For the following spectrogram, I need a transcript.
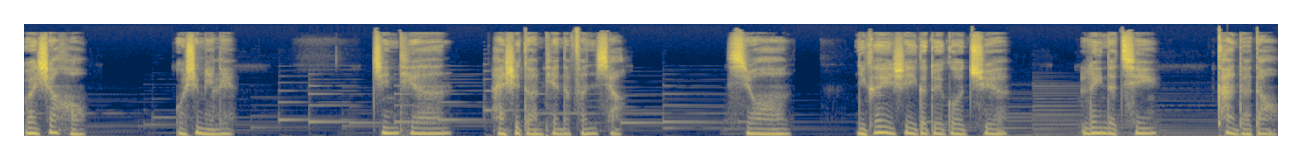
晚上好，我是米粒。今天还是短片的分享，希望你可以是一个对过去拎得清、看得到、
